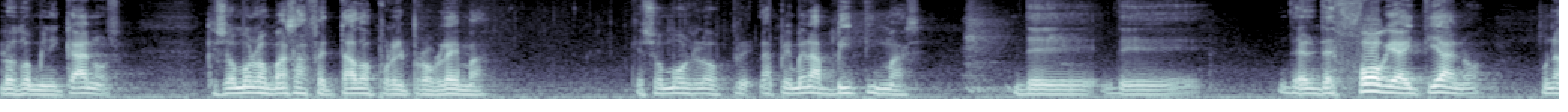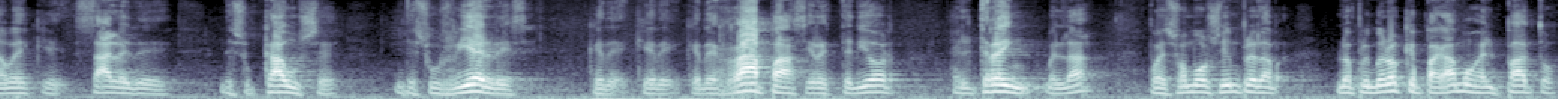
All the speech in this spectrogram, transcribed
los dominicanos, que somos los más afectados por el problema, que somos las primeras víctimas de- de- del desfogue haitiano, una vez que sale de, de su cauce, de sus rieles, que, que que derrapa hacia el exterior el tren, ¿verdad? Pues somos siempre los primeros que pagamos el pato,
